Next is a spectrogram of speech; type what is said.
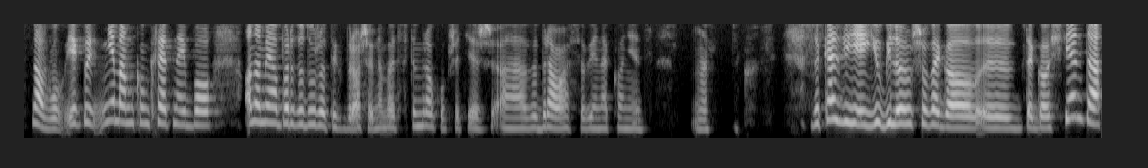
znowu, jakby nie mam konkretnej, bo ona miała bardzo dużo tych broszek, nawet w tym roku przecież wybrała sobie na koniec, z okazji jej jubileuszowego y, tego święta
